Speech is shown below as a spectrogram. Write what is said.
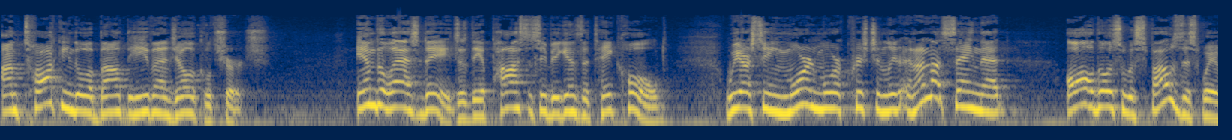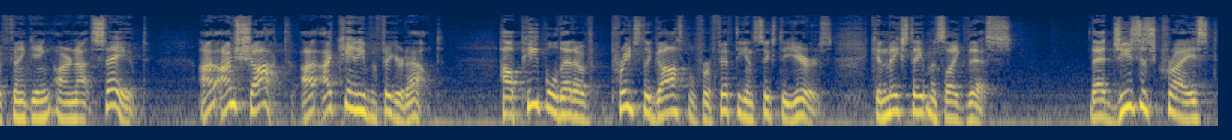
I'm talking, though, about the evangelical church. In the last days, as the apostasy begins to take hold, we are seeing more and more Christian leaders. And I'm not saying that all those who espouse this way of thinking are not saved. I, am shocked. I, I can't even figure it out. How people that have preached the gospel for 50 and 60 years can make statements like this that Jesus Christ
